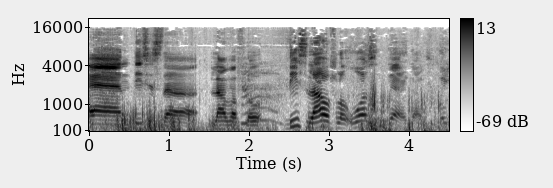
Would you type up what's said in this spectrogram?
and this is the lava flow. This lava flow was there, guys. Wait,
